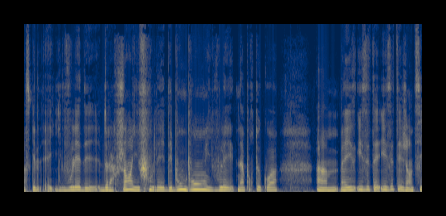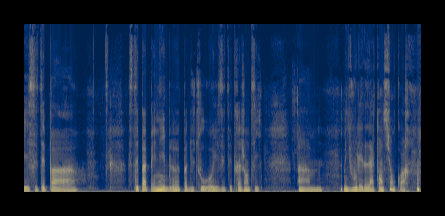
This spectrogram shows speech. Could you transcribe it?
parce qu'il voulait de l'argent, il voulait des bonbons, il voulait n'importe quoi. Euh, ils, étaient, ils étaient gentils, c'était pas, pas pénible, pas du tout. Ils étaient très gentils, euh, mais ils voulaient de l'attention, quoi.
